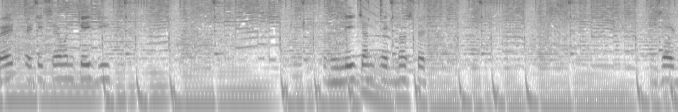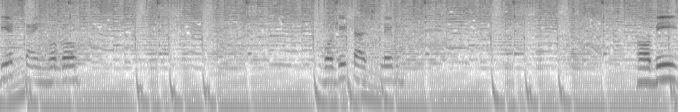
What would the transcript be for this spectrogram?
weight 87 kg religion agnostic zodiac sign Virgo body type slim. Hobbies.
